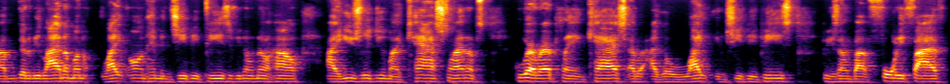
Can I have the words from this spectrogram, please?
I'm going to be light on light on him in GPPs. If you don't know how I usually do my cash lineups, whoever I play in cash, I, I go light in GPPs because I'm about 45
